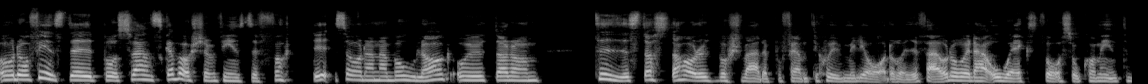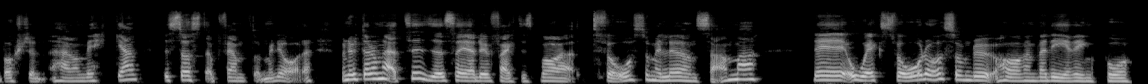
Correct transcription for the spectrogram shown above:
Och då finns det på svenska börsen finns det 40 sådana bolag och utav de tio största har ett börsvärde på 57 miljarder ungefär. Och då är det här OX2 som kom in till börsen häromveckan det största på 15 miljarder. Men utav de här 10 så är det faktiskt bara två som är lönsamma. Det är OX2 då som du har en värdering på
